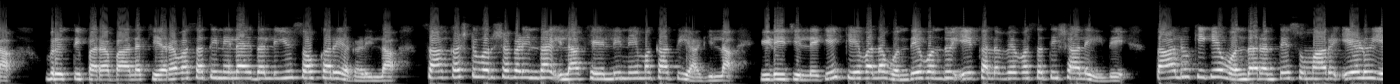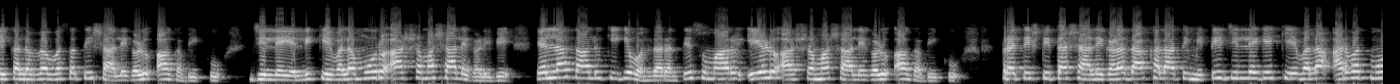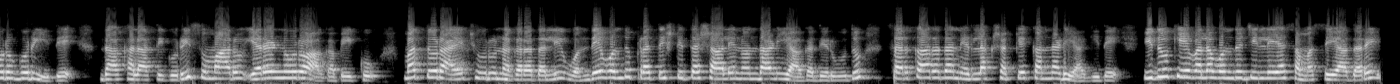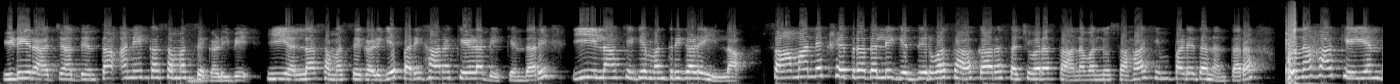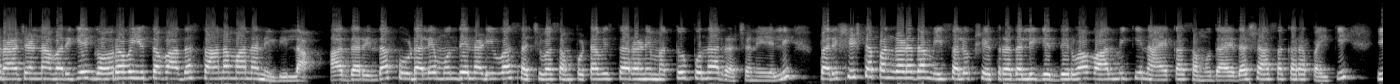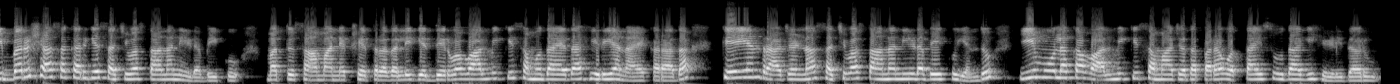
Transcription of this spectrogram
ವೃತ್ತಿಪರ ಬಾಲಕಿಯರ ವಸತಿ ನಿಲಯದಲ್ಲಿಯೂ ಸೌಕರ್ಯಗಳಿಲ್ಲ. ಸಾಕಷ್ಟು ವರ್ಷಗಳಿಂದ ಇಲಾಖೆಯಲ್ಲಿ ನೇಮಕಾತಿಯಾಗಿಲ್ಲ. ಇಡೀ ಜಿಲ್ಲೆಗೆ ಕೇವಲ ಒಂದೇ ಒಂದು ಏಕಲವ್ಯ ವಸತಿ ಶಾಲೆ ಇದೆ. ತಾಲೂಕಿಗೆ ಒಂದರಂತೆ ಸುಮಾರು ಏಳು ಏಕಲವ್ಯ ವಸತಿ ಶಾಲೆಗಳು ಆಗಬೇಕು. ಜಿಲ್ಲೆಯಲ್ಲಿ ಕೇವಲ ಮೂರು ಆಶ್ರಮ ಶಾಲೆಗಳಿವೆ. ಎಲ್ಲಾ ತಾಲೂಕಿಗೆ ಒಂದರಂತೆ ಸುಮಾರು ಏಳು ಆಶ್ರಮ ಶಾಲೆಗಳು ಆಗಬೇಕು. ಪ್ರತಿಷ್ಠಿತ ಶಾಲೆಗಳ ದಾಖಲಾತಿ ಮಿತಿ ಜಿಲ್ಲೆಗೆ ಕೇವಲ ಅರವತ್ಮೂರು ಗುರಿ ಇದೆ. ದಾಖಲಾತಿ ಗುರಿ ಸುಮಾರು ಎರಡ್ನೂರು ಆಗಬೇಕು. ಮತ್ತು ರಾಯಚೂರು ನಗರದಲ್ಲಿ ಒಂದೇ ಒಂದು ಪ್ರತಿಷ್ಠಿತ ಶಾಲೆ ನೋಂದಣಿಯಾಗದಿರುವುದು ಸರ್ಕಾರದ ನಿರ್ಲಕ್ಷ್ಯಕ್ಕೆ ಕನ್ನಡಿಯಾಗಿದೆ. ಇದು ಕೇವಲ ಒಂದು ಜಿಲ್ಲೆಯ ಸಮಸ್ಯೆಯಾದರೆ ಇಡೀ ರಾಜ್ಯಾದ್ಯಂತ ಅನೇಕ ಸಮಸ್ಯೆಗಳಿವೆ. ಈ ಎಲ್ಲಾ ಸಮಸ್ಯೆಗಳಿಗೆ ಪರಿಹಾರ ಕೇಳಬೇಕೆಂದರೆ ಈ ಇಲಾಖೆಗೆ ಮಂತ್ರಿಗಳೇ ಇಲ್ಲ. ಸಾಮಾನ್ಯ ಕ್ಷೇತ್ರದಲ್ಲಿ ಗೆದ್ದಿರುವ ಸಹಕಾರ ಸಚಿವರ ಸ್ಥಾನವನ್ನು ಸಹ ಹಿಂಪಡೆದ ನಂತರ ಪುನಃ ಕೆಎನ್ ರಾಜಣ್ಣ ಅವರಿಗೆ ಗೌರವಯುತವಾದ ಸ್ಥಾನಮಾನ ನೀಡಿಲ್ಲ. ಆದ್ದರಿಂದ ಕೂಡಲೇ ಮುಂದೆ ನಡೆಯುವ ಸಚಿವ ಸಂಪುಟ ವಿಸ್ತರಣೆ ಮತ್ತು ಪುನರ್ ರಚನೆಯಲ್ಲಿ ಪರಿಶಿಷ್ಟ ಪಂಗಡದ ಮೀಸಲು ಕ್ಷೇತ್ರದಲ್ಲಿ ಗೆದ್ದಿರುವ ವಾಲ್ಮೀಕಿ ನಾಯಕ ಸಮುದಾಯದ ಶಾಸಕರ ಪೈಕಿ ಇಬ್ಬರು ಶಾಸಕರಿಗೆ ಸಚಿವ ಸ್ಥಾನ ನೀಡಬೇಕು. ಮತ್ತು ಸಾಮಾನ್ಯ ಕ್ಷೇತ್ರದಲ್ಲಿ ಗೆದ್ದಿರುವ ವಾಲ್ಮೀಕಿ ಸಮುದಾಯದ ಹಿರಿಯ ನಾಯಕರಾದ ಕೆಎನ್ ರಾಜಣ್ಣ ಸಚಿವ ಸ್ಥಾನ ನೀಡಬೇಕು ಎಂದು ಈ ಮೂಲಕ ವಾಲ್ಮೀಕಿ ಸಮಾಜದ ಪರ ಒತ್ತಾಯಿಸುವುದಾಗಿ ಹೇಳಿದರು.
